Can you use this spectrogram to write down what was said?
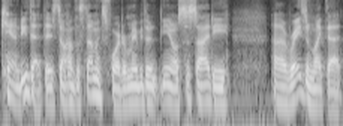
can't do that. They just don't have the stomachs for it, or maybe the you know society uh, raised them like that.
